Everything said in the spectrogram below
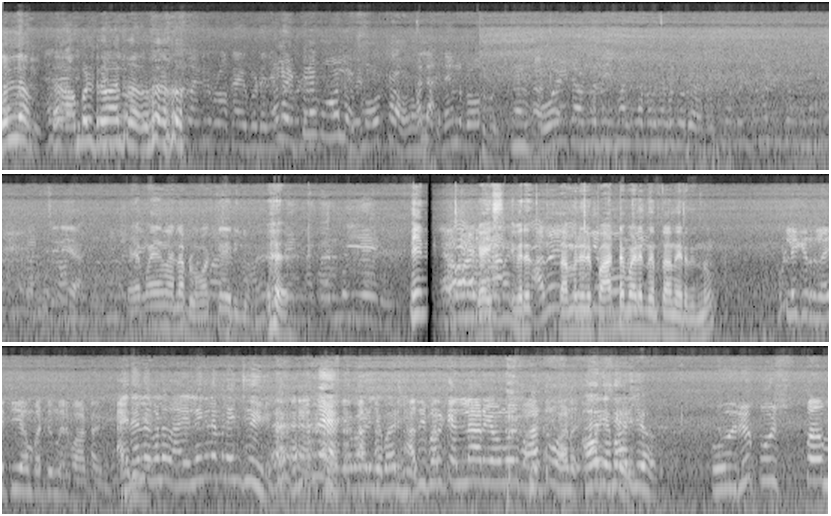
കൊല്ലം. നമ്മൾ ട്രിവാൻഡ്രം. പോയാൽ നല്ല ബ്ലോക്ക് ആയിരിക്കും. ഗൈസ് ഇവർ തമ്മിലൊരു പാട്ട് പാടി നിർത്താൻ നേരുന്നു പുള്ളിക്ക് റിലേറ്റ് ചെയ്യാൻ പറ്റുന്ന ഒരു പാട്ടാണ് അല്ലെങ്കിൽ നമ്മൾ എൻജോയ് ചെയ്യും. അത് ഇവർക്ക് എല്ലാം അറിയാവുന്ന ഒരു പാട്ടുമാണ്. ഓക്കെ പാടിയോ ഒരു പുഷ്പം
